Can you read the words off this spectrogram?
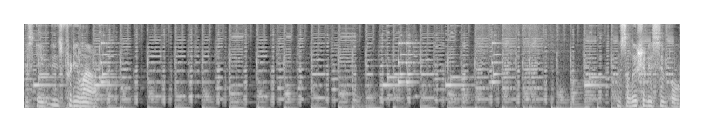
This game is pretty loud. Solution is simple.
